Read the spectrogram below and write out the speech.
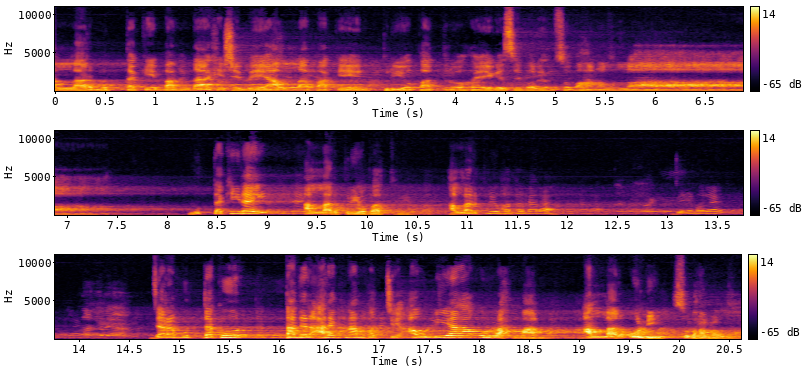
আল্লাহর মুক্তাকি বান্দা হিসেবে আল্লাহ পাকের প্রিয় পাত্র হয়ে গেছে বলেন সোবাহান মুত্তাকিরাই আল্লাহর প্রিয় পাত্র। আল্লাহর প্রিয় পাত্র কারা? জেনে বলে। যারা মুত্তাকুন, তাদের আরেক নাম হচ্ছে আউলিয়া উর রহমান, আল্লাহর অলি সুবহান আল্লাহ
